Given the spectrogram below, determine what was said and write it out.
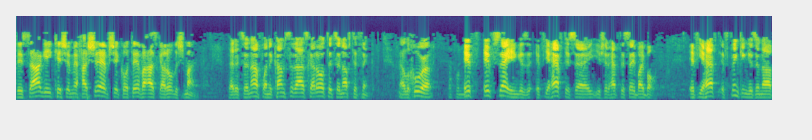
tesagi kishemechashev shekotev askarot lishman. That it's enough when it comes to the askarot, it's enough to think. Now lechura, if if saying is if you have to say, you should have to say by both. If you have if thinking is enough,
